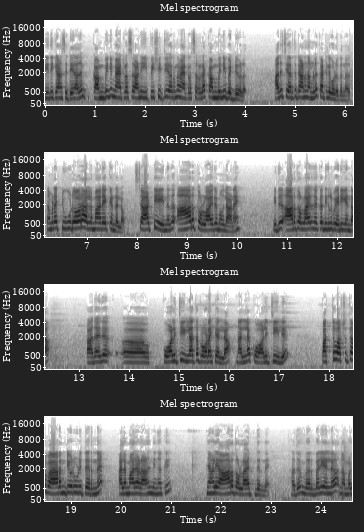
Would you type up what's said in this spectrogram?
രീതിക്കാണ് സെറ്റ് ചെയ്യുന്നത്. അതും കമ്പനി മാട്രസ്സാണ് ഇ പി ഷീറ്റ് ചേർന്ന മാട്രസ്സുള്ള കമ്പനി ബെഡുകൾ അത് ചേർത്തിട്ടാണ് നമ്മൾ കട്ടിൽ കൊടുക്കുന്നത്. നമ്മുടെ ടു ഡോർ അലമാരയൊക്കെ ഉണ്ടല്ലോ സ്റ്റാർട്ട് ചെയ്യുന്നത് ആറ് തൊള്ളായിരം മുതലാണേ. ഇത് ആറ് തൊള്ളായിരം എന്നൊക്കെ നിങ്ങൾ പേടിക്കേണ്ട. അതായത് ക്വാളിറ്റി ഇല്ലാത്ത പ്രോഡക്റ്റ് അല്ല നല്ല ക്വാളിറ്റിയിൽ പത്ത് വർഷത്തെ വാറന്റിയോടുകൂടി തരുന്ന അലമാരകളാണ് നിങ്ങൾക്ക് ഞങ്ങൾ ഈ ആറ് തൊള്ളായിരത്തിന് തരുന്നത് അതും വെർബലി അല്ല നമ്മൾ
